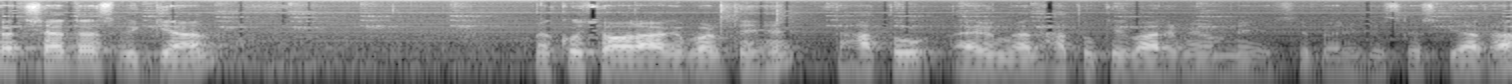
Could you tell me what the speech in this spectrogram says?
कक्षा दस विज्ञान। में कुछ और आगे बढ़ते हैं। धातु एवं अधातु के बारे में हमने इससे पहले डिस्कस किया था।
